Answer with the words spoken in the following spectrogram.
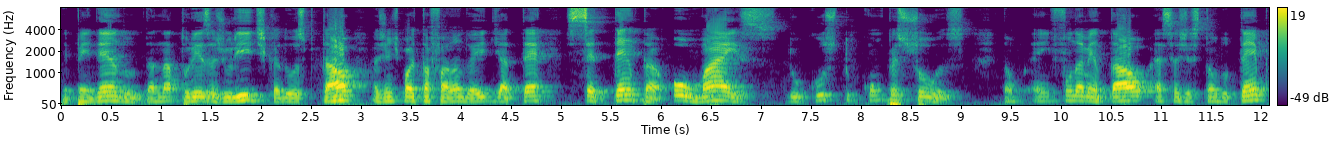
dependendo da natureza jurídica do hospital, a gente pode estar falando aí de até 70 ou mais do custo com pessoas. Então é fundamental essa gestão do tempo,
